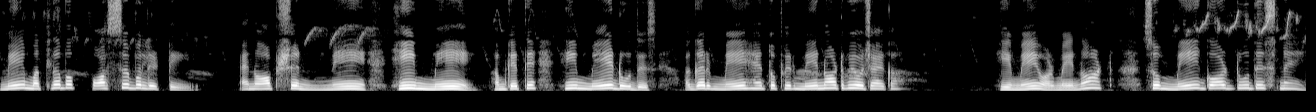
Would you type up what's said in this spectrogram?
मे मतलब a possibility an option may ही मे हम कहते हैं ही मे डू दिस अगर मे है तो फिर मे नॉट भी हो जाएगा। ही मे और may not so may God do this नहीं.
